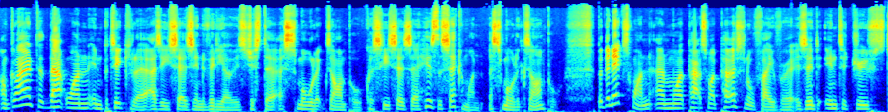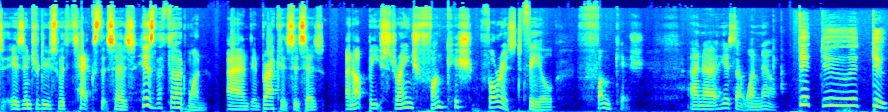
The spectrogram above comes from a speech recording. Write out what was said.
I'm glad that that one in particular, as he says in the video, is just a, a small example because he says, uh, here's the second one, a small example. But the next one, and my, perhaps my personal favourite, is it introduced is introduced with text that says, here's the third one, and in brackets it says, an upbeat, strange, funkish forest feel, funkish. And uh, here's that one now. Do it do do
